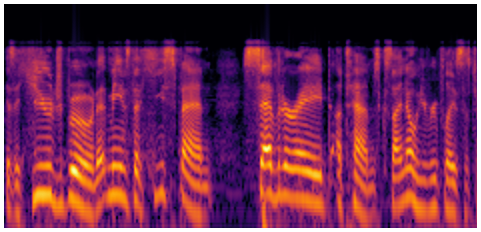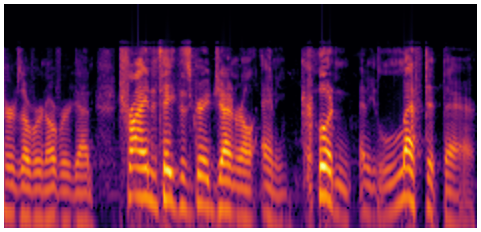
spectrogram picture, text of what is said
is a huge boon. It means that he spent seven or eight attempts, because I know he replays his turns over and over again, trying to take this great general, and he couldn't, and he left it there.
